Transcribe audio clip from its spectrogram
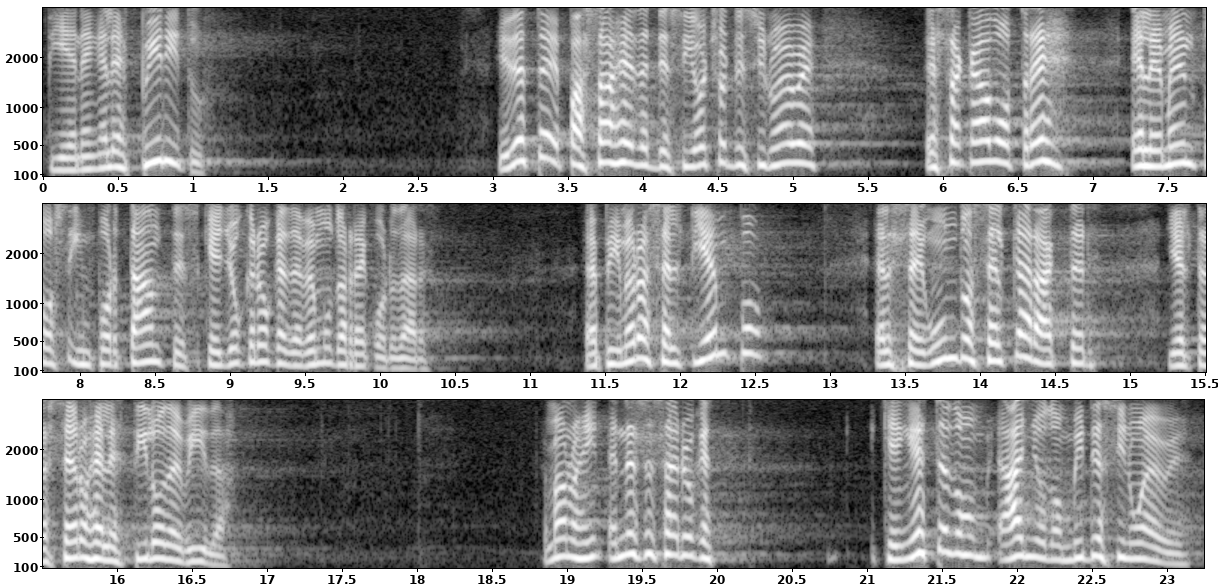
tienen el espíritu. Y de este pasaje del 18 al 19 he sacado tres elementos importantes que yo creo que debemos de recordar. El primero es el tiempo, el segundo es el carácter y el tercero es el estilo de vida. Hermanos, es necesario que, que en este año 2019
